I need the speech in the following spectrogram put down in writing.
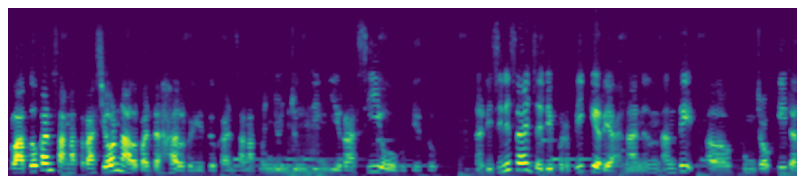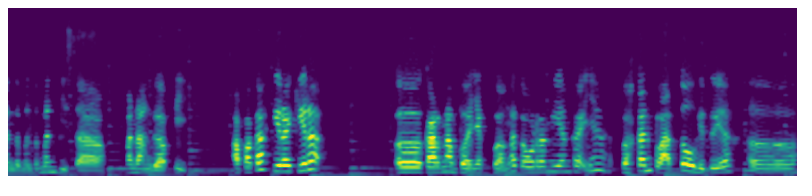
Plato kan sangat rasional padahal begitu kan, sangat menjunjung tinggi rasio begitu. Nah di sini saya jadi berpikir ya, nah nanti uh, Bung Coki dan teman-teman bisa menanggapi. Apakah kira-kira uh, karena banyak banget orang yang kayaknya bahkan Plato gitu ya uh,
